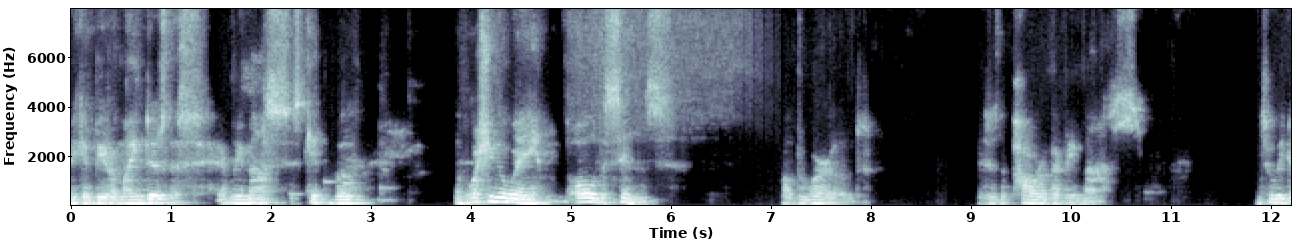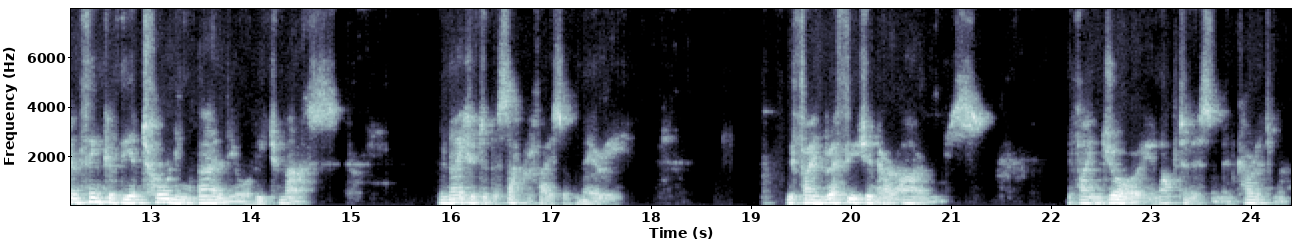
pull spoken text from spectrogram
We can be reminded that every Mass is capable of washing away all the sins of the world. This is the power of every Mass. And so we can think of the atoning value of each Mass united to the sacrifice of Mary we find refuge in her arms. We find joy and optimism, encouragement.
